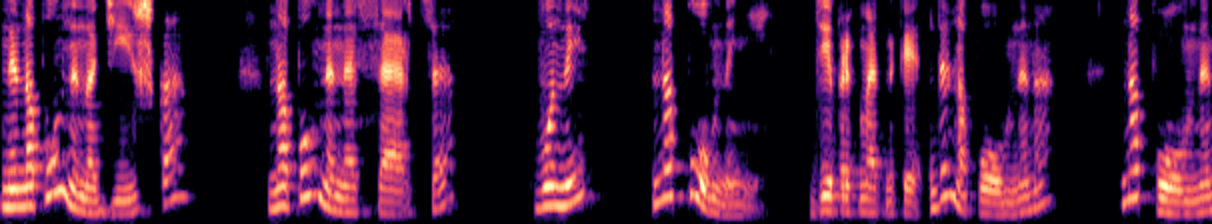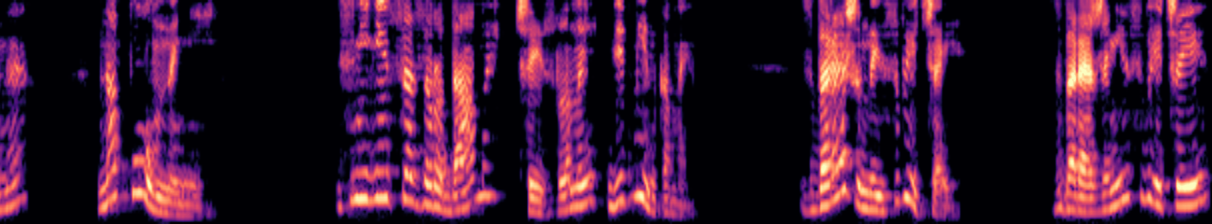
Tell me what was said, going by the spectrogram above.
Ненаповнена діжка, наповнене серце, вони наповнені. Дієприкметники де наповнена, наповнене, наповнені. Змінюються за родами, числами, відмінками. Збережений звичай. Збережені звичаї,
